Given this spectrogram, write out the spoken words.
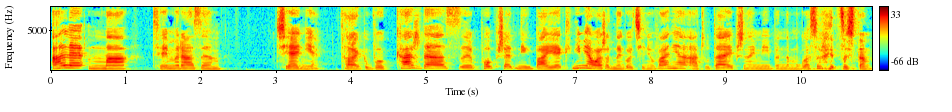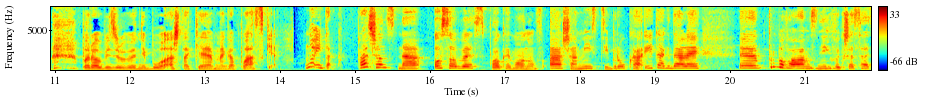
ale ma tym razem cienie. Tak, bo każda z poprzednich bajek nie miała żadnego cieniowania, a tutaj przynajmniej będę mogła sobie coś tam porobić, żeby nie było aż takie mega płaskie. No i tak, patrząc na osoby z Pokémonów, Asha, Misty, Bruka i tak dalej, yy, próbowałam z nich wykrzesać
